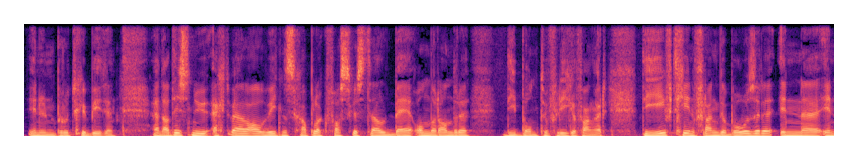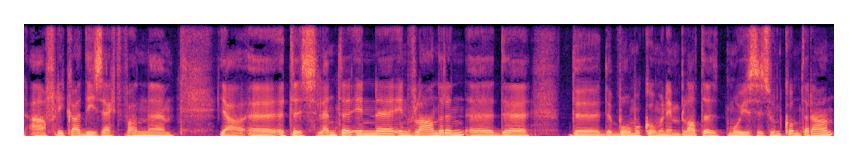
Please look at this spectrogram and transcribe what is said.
in hun broedgebieden. En dat is nu echt wel al wetenschappelijk vastgesteld bij onder andere die bonte vliegenvanger. Die heeft geen Frank de Bozere in, uh, in Afrika, die zegt van, uh, ja, uh, het is lente in, in Vlaanderen, de, de, de bomen komen in blad, het mooie seizoen komt eraan.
